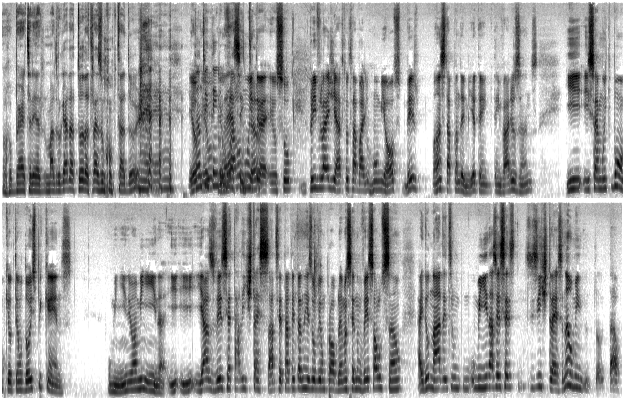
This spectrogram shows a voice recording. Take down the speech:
o Roberto ali a madrugada toda atrás de um computador. é, Eu, Tanto eu, entendeu. eu falo Lessa, muito, então. é, eu sou privilegiado que eu trabalho home office, mesmo antes da pandemia, tem, tem vários anos. E isso é muito bom, porque eu tenho dois pequenos, um menino e uma menina. E, e, e às vezes você tá ali estressado, você tá tentando resolver um problema, você não vê solução. Aí do nada, entre um, o menino, às vezes você se estressa. Não, menino, tal.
